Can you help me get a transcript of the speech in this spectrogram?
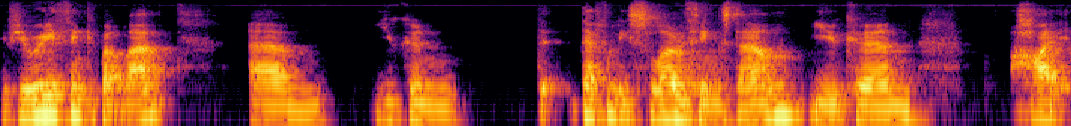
if you really think about that, um, you can d- definitely slow things down. You can high,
